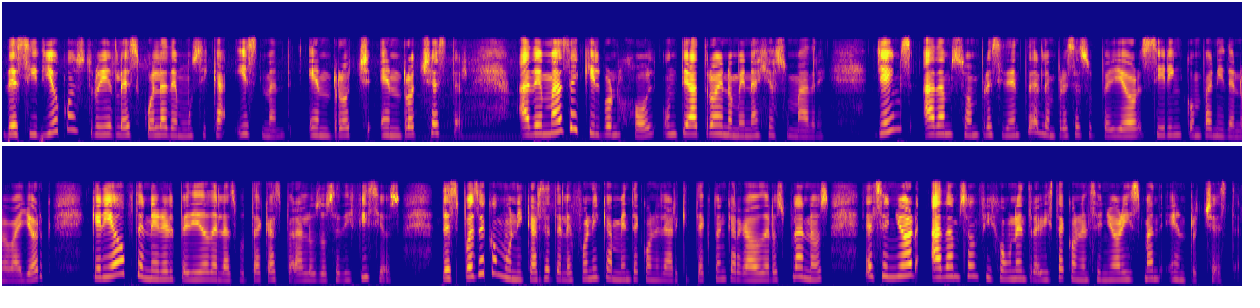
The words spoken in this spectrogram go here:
decidió construir la escuela de música Eastman en, en Rochester, además de Kilburn Hall, un teatro en homenaje a su madre. James Adamson, presidente de la empresa superior Seating Company de Nueva York, quería obtener el pedido de las butacas para los dos edificios. Después de comunicarse telefónicamente con el arquitecto encargado de los planos, el señor Adamson fijó una entrevista con el señor Eastman en Rochester.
